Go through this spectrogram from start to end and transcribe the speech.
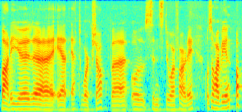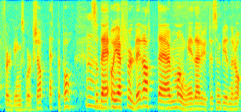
bare gjør uh, et workshop uh, og syns du er ferdig. Og så har vi en oppfølgingsworkshop etterpå. Mm. Det, og jeg føler at det er mange der ute som begynner å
